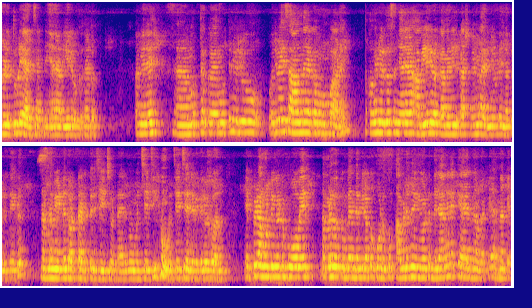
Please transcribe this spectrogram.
വെളുത്തുള്ളി അരച്ചായിരുന്നു ഞാൻ അവിയൽ വെക്കുന്നത് കേട്ടോ. അങ്ങനെ മുത്തൊക്കെ മുത്തിനൊരു ഒരു വയസ്സാവുന്നതിനൊക്കെ മുമ്പാണ് അങ്ങനെ ഒരു ദിവസം ഞാൻ അവിയൽ വെക്കാൻ വേണ്ടി കഷ്ണങ്ങൾ അരിഞ്ഞുകൊണ്ട് ഇന്നപ്പോഴത്തേക്ക് നമ്മുടെ വീടിന്റെ തൊട്ടടുത്തൊരു ചേച്ചി ഉണ്ടായിരുന്നു. ഉമ്മച്ചേച്ചി ഉമ്മച്ചേച്ചി എന്റെ അടുക്കലോട്ട് വന്നു. എപ്പോഴും അങ്ങോട്ടും ഇങ്ങോട്ടും പോവേം നമ്മൾ വെക്കുമ്പോൾ എന്തെങ്കിലുമൊക്കെ കൊടുക്കും അവിടെ നിന്ന് ഇങ്ങോട്ടും തരും. അങ്ങനെയൊക്കെ ആയിരുന്നു അവളൊക്കെ എന്നൊക്കെ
